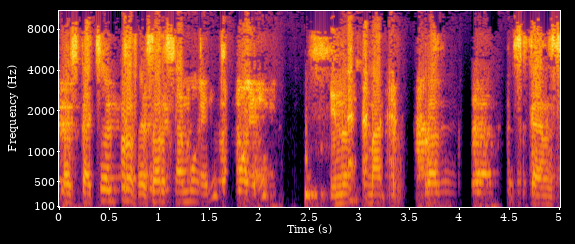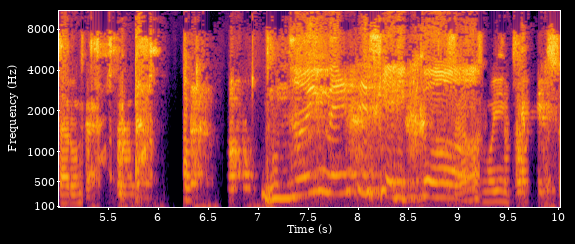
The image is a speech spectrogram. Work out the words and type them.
nos cachó el profesor Samuel y nos mandó a descansar un No inventes, Jerico. Éramos muy inquietos.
